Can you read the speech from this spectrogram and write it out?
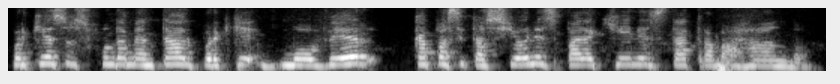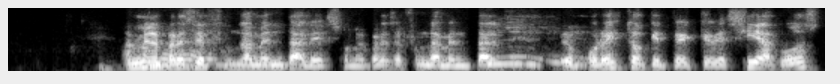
Porque isso é fundamental, porque mover capacitações para quem está trabalhando. A mí me parece fundamental eso, me parece fundamental, sí. pero por esto que, te, que decías vos,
